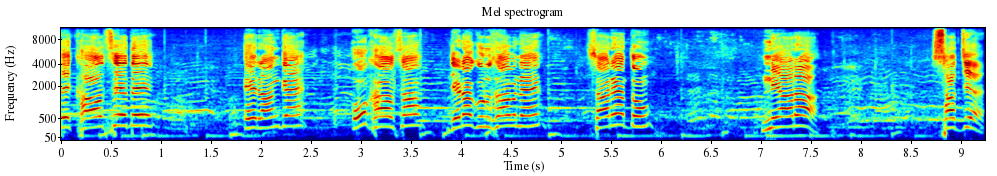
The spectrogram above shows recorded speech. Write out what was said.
ਤੇ ਖਾਲਸੇ ਦੇ ਇਹ ਰੰਗ ਹੈ ਉਹ ਖਾਲਸਾ ਜਿਹੜਾ ਗੁਰੂ ਸਾਹਿਬ ਨੇ ਸਾਰਿਆਂ ਤੋਂ ਨਿਆਰਾ ਸਾਜਿਆ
